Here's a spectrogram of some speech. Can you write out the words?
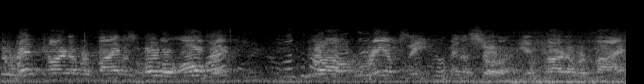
The red car number 5 is Orville Albrecht from? Ramsey, Minnesota. in car number five.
